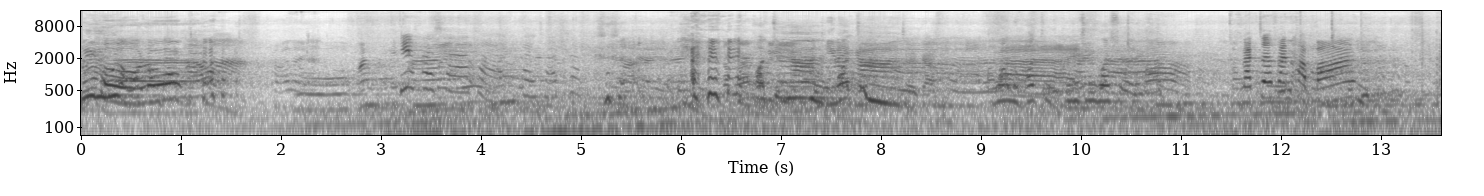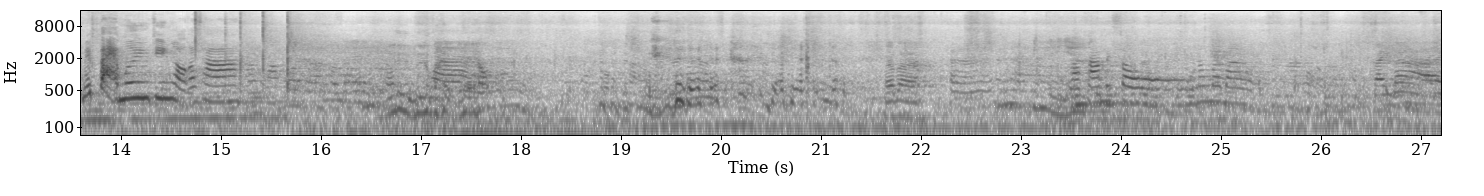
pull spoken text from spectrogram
ไม่รู้หรอลูกพี่พัชชาค่ะใครชัดค่ะพ่อจือพ่อจือเจอกันว่าหนูพ่อจือคุณชื่อว่าสวยมากนัดเจอแฟนคลับบ้านไม่แปะมือจริงๆหรอกระชา บ๊ายบายเราตามไปส่งน้องบายบายบายบาย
